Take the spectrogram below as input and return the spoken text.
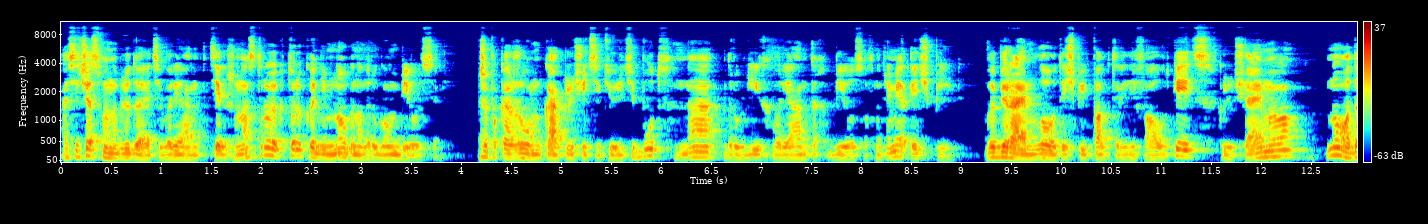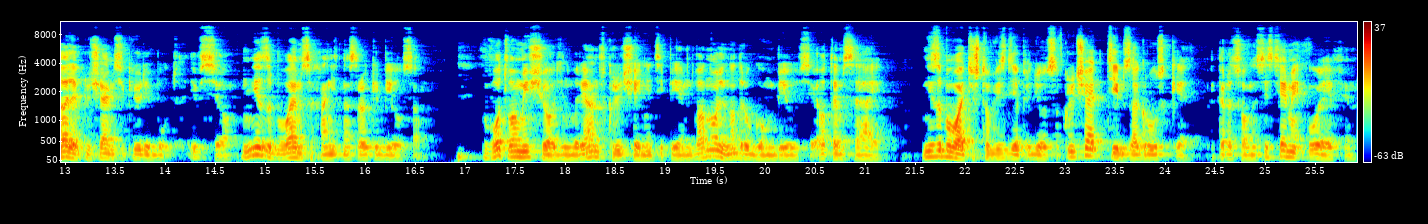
А сейчас вы наблюдаете вариант тех же настроек, только немного на другом BIOS. Также покажу вам, как включить Security Boot на других вариантах BIOS, например HP. Выбираем Load HP Factory Default Gates, включаем его, ну а далее включаем Security Boot. И все. Не забываем сохранить настройки BIOS. Вот вам еще один вариант включения TPM 2.0 на другом BIOS от MCI. Не забывайте, что везде придется включать тип загрузки операционной системе UEFI.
